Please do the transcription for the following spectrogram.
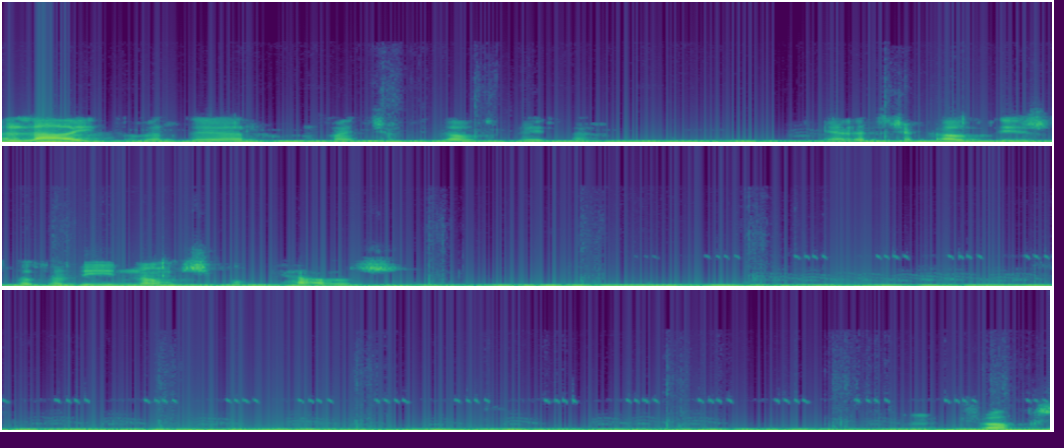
A light over there. Might check it out later. Yeah, let's check out this totally non-spooky house. Hmm, trucks.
